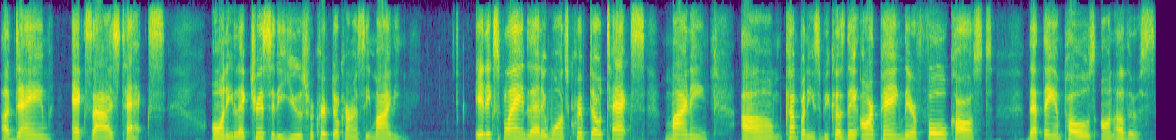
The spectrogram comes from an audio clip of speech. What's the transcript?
A DAME excise tax on electricity used for cryptocurrency mining. It explained that it wants crypto tax mining um, companies because they aren't paying their full cost that they impose on others,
